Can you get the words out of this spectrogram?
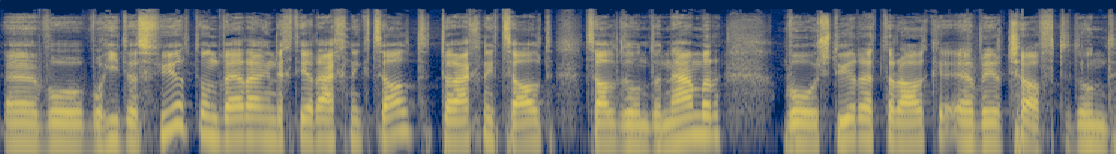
äh, wo, wohin das führt und wer eigentlich die Rechnung zahlt. Die Rechnung zahlt, zahlt der Unternehmer, der Steuerertrag erwirtschaftet. Und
